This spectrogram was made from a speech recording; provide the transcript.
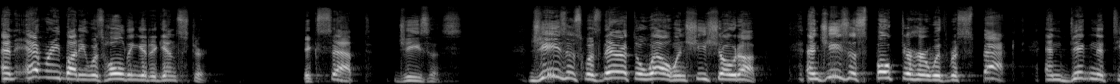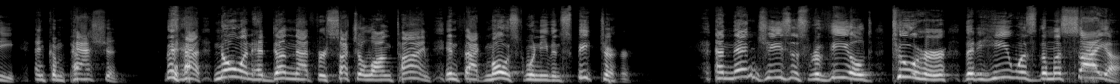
and everybody was holding it against her, except Jesus. Jesus was there at the well when she showed up, and Jesus spoke to her with respect and dignity and compassion. They had, no one had done that for such a long time. In fact, most wouldn't even speak to her. And then Jesus revealed to her that he was the Messiah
